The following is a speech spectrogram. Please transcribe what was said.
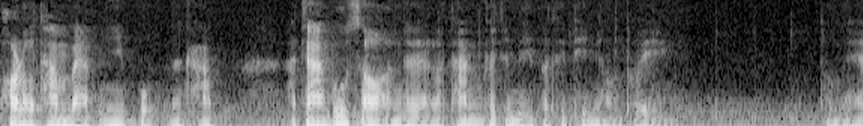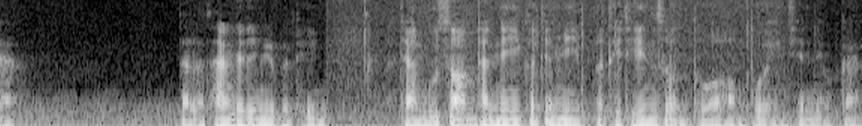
พอเราทำแบบนี้ปุ๊บนะครับ อาจารย์ผู้สอนแต่ละท่านก็จะมีปฏิทินของตัวเองถูกไหมฮะ แต่ละท่านก็จะมีปฏิทิน อาจารย์ผู้สอนท่านนี้ก็จะมีปฏิทินส่วนตัวของตัวเองเช่นเดียวกัน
